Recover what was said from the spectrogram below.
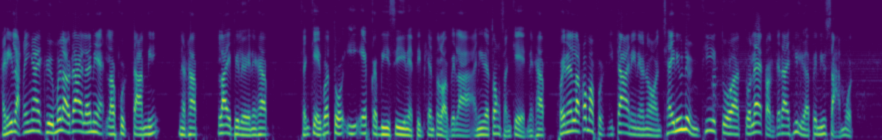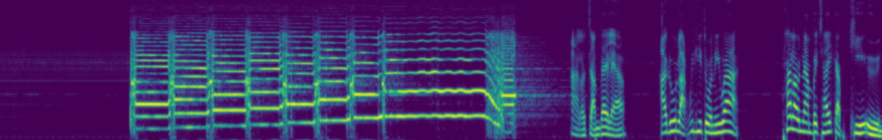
คราวนี้หลักง่ายๆคือเมื่อเราได้แล้วเนี่ยเราฝึกตามนี้นะครับ ไล่ไปเลยนะครับ สังเกตว่าตัว EF กับ BC เนี่ยติดกันตลอดเวลา อันนี้เราต้องสังเกตนะครับ เพราะฉะนั้นเราก็มาฝึกกีตาร์ในแนวนอน ใช้นิ้วหนึ่งที่ตัวตัวแรกก่อนก็ได้ที่เหลือเป็นนิ้ว 3 หมดอะเราจำได้แล้ว เอาดูหลักวิธีตัวนี้ว่า ถ้าเรานำไปใช้กับคีย์อื่น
